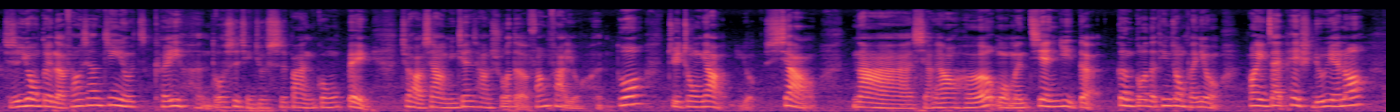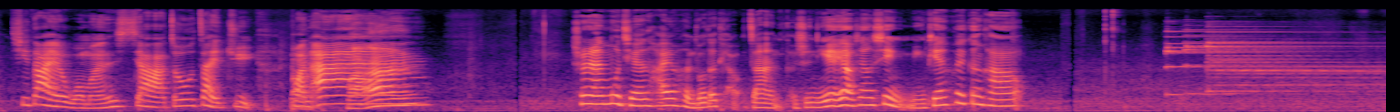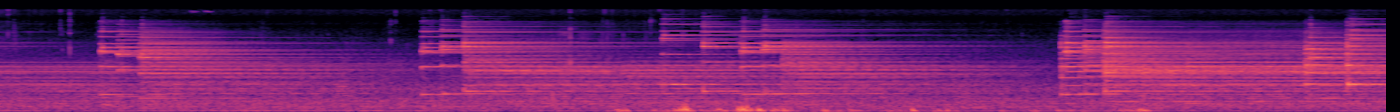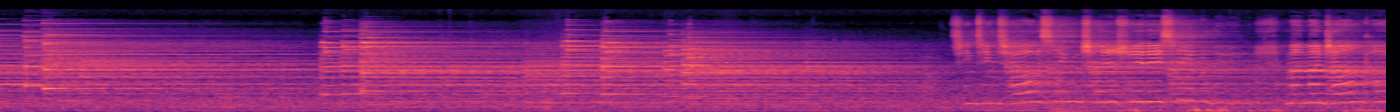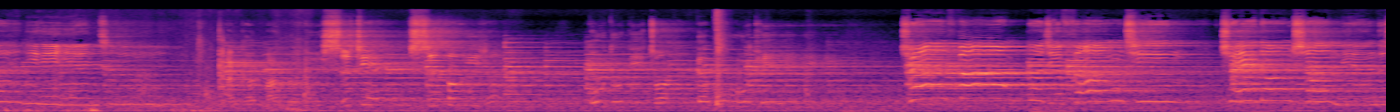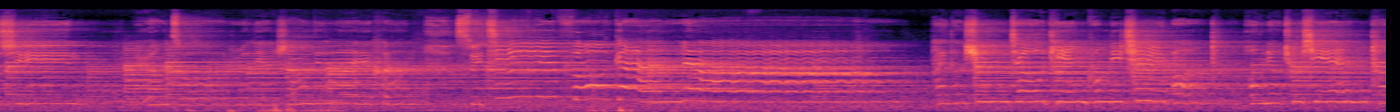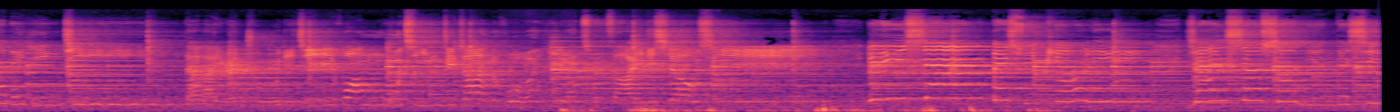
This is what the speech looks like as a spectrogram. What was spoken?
其实用对了芳香精油，可以很多事情就事半功倍。就好像民间常说的方法有很多，最重要有效。那想要和我们建议的更多的听众朋友，欢迎在 page 留言哦。期待我们下周再聚。晚安。晚安。虽然目前还有很多的挑战，可是你也要相信，明天会更好。战火依然存在的消息。雨山白雪飘零，燃烧少年的心，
